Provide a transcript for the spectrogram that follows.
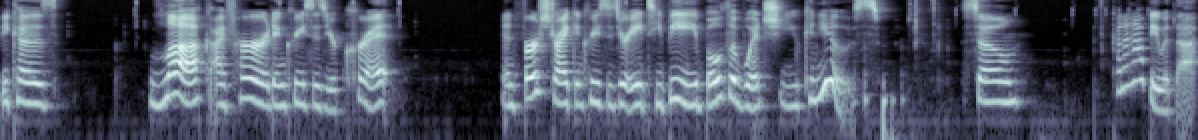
Because luck, I've heard, increases your crit. And first strike increases your ATB, both of which you can use. So, kind of happy with that.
